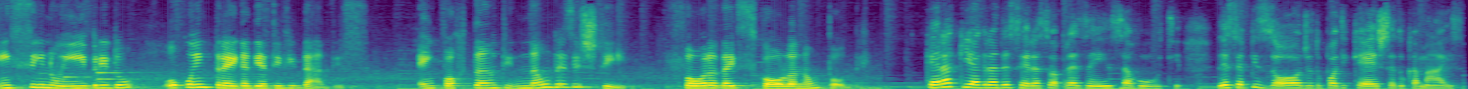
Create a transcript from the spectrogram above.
ensino híbrido ou com entrega de atividades. É importante não desistir. Fora da escola não pode. Quero aqui agradecer a sua presença, Ruth, nesse episódio do podcast Educa Mais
